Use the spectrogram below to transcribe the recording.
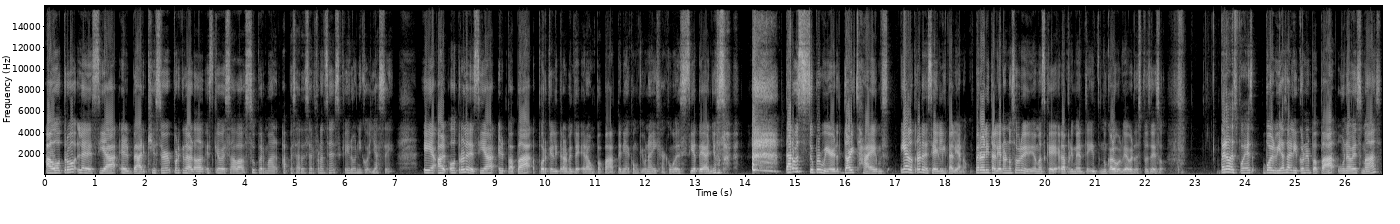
A otro le decía el bad kisser, porque la verdad es que besaba súper mal, a pesar de ser francés, qué irónico, ya sé. Y al otro le decía el papá, porque literalmente era un papá, tenía como que una hija como de 7 años. That was super weird, dark times. Y al otro le decía el italiano. Pero el italiano no sobrevivió más que la primer date. Nunca lo volví a ver después de eso. Pero después volví a salir con el papá una vez más.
